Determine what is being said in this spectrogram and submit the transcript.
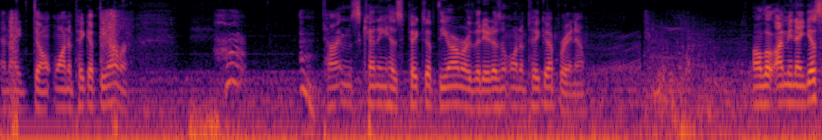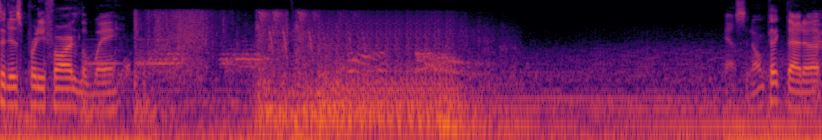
And I don't want to pick up the armor. Times Kenny has picked up the armor that he doesn't want to pick up right now. Although, I mean, I guess it is pretty far out of the way. Yeah, so don't pick that up.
